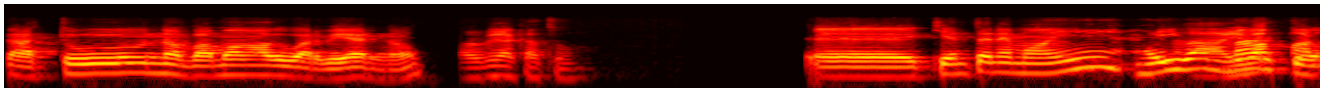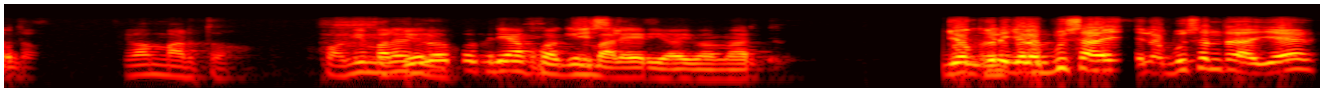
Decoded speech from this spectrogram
Castún nos vamos a dubar bien, ¿no? Olvida Castún. Eh, ¿Quién tenemos ahí? Iván, ah, Marto. Iván Marto. Joaquín Valerio. Yo lo pondría Joaquín Valerio a Iván Marto. Yo creo que yo lo puse, lo puse antes de ayer.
